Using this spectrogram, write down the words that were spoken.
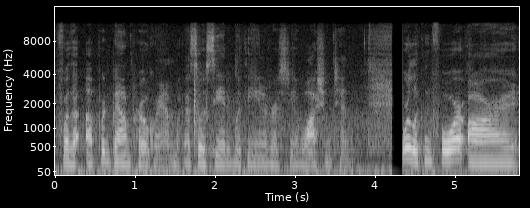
for the Upward Bound program associated with the University of Washington. What We're looking for our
